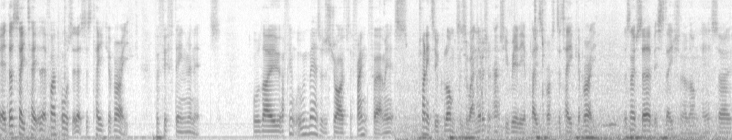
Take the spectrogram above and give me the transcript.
Yeah, it does say take. If I pause it, let's just take a break for 15 minutes. Although I think we may as well just drive to Frankfurt. I mean, it's 22 kilometres away, and there isn't actually really a place for us to take a break. There's no service station along here, so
